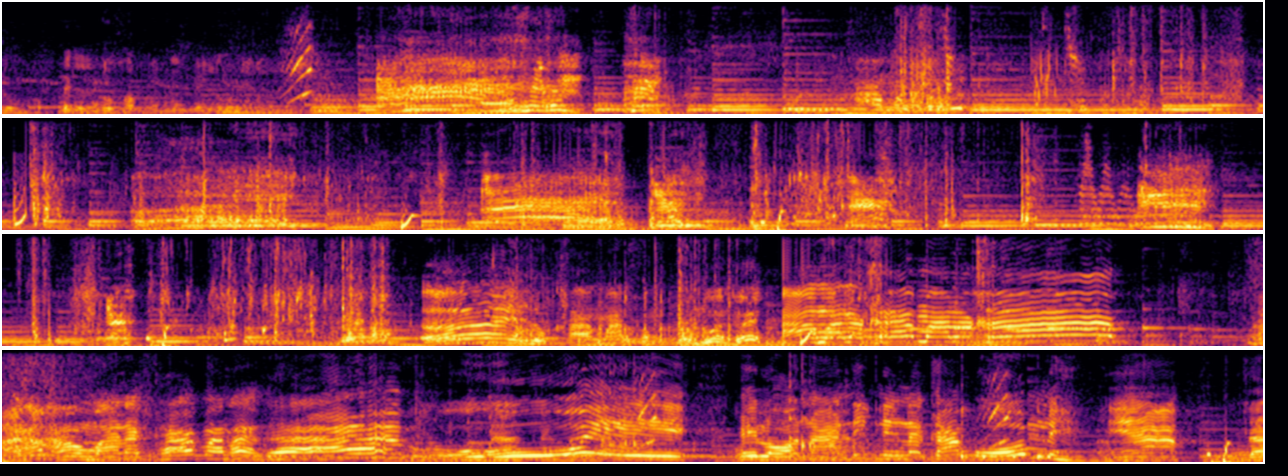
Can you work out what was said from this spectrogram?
ลุงเขาเป็นอะไรดูเขาเป็นไงไม่รู้เนี่ยอ่าลูกค้ามา เอ้ยลูกค้ามาสองคนด้วยเฮ้ยเอามาแล้วครับมาแล้วครับเอามาแล้วครับมาแล้วครับโอ้ยให้รอนานนิดนึงนะครับ ผมนี่เนี่ยจะ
